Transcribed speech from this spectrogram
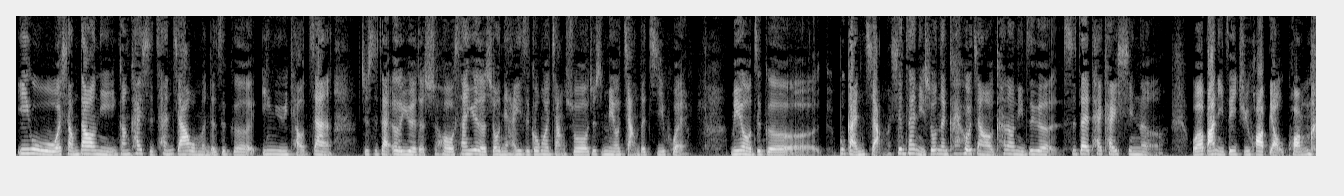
一五，我想到你刚开始参加我们的这个英语挑战，就是在二月的时候、三月的时候，你还一直跟我讲说，就是没有讲的机会，没有这个不敢讲。现在你说能开口讲，我看到你这个实在太开心了，我要把你这一句话裱框。”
